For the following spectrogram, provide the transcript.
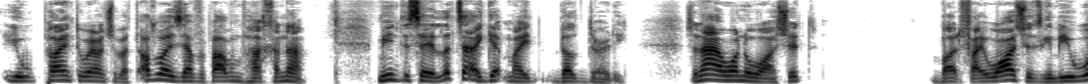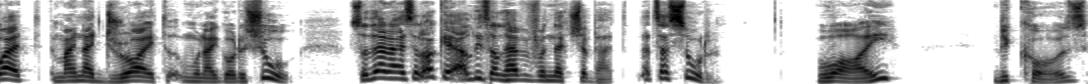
you're planning to wear on Shabbat. Otherwise, you have a problem with hachana. Meaning to say, let's say I get my belt dirty. So now I want to wash it. But if I wash it, it's going to be wet. It might not dry it when I go to shul. So then I said, okay, at least I'll have it for next Shabbat. That's asur. Why? Because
